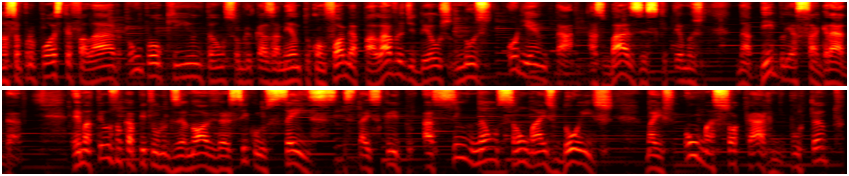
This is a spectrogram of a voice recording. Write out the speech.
Nossa proposta é falar um pouquinho então sobre o casamento conforme a palavra de Deus nos orienta, as bases que temos na Bíblia Sagrada. Em Mateus, no capítulo 19, versículo 6, está escrito: Assim não são mais dois, mas uma só carne. Portanto,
